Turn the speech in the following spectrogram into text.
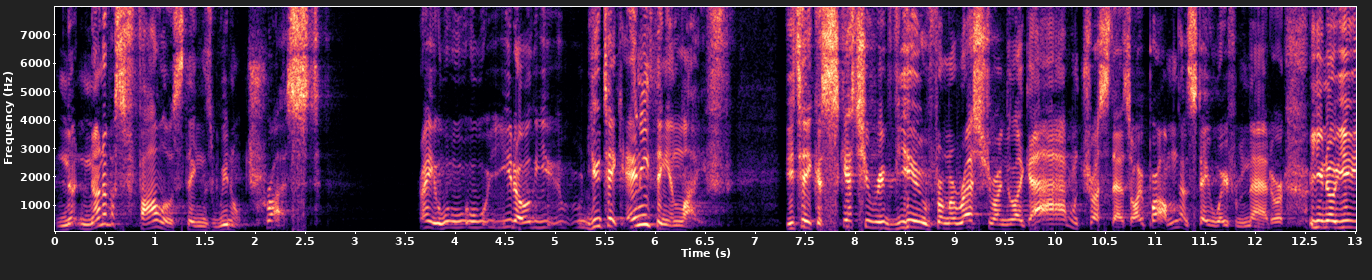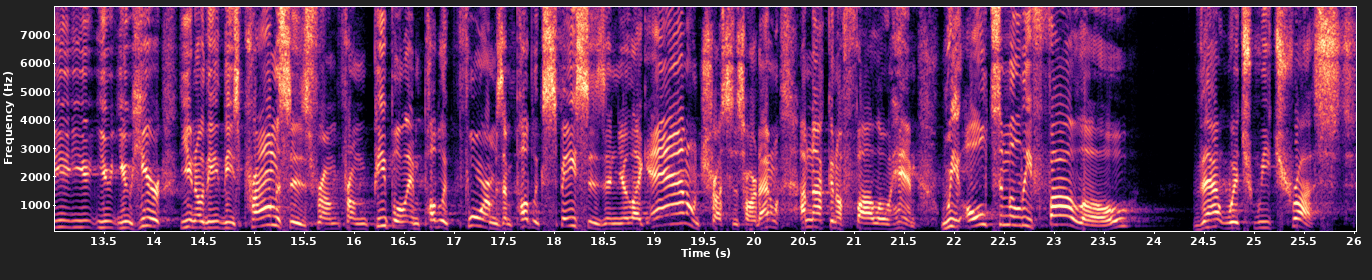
none of us follows things we don't trust. Right? You know, you, you take anything in life you take a sketchy review from a restaurant, you're like, ah, I don't trust that, so I probably, I'm going to stay away from that. Or, you know, you, you, you, you hear, you know, the, these promises from, from people in public forums and public spaces, and you're like, eh, I don't trust this heart. I don't, I'm not going to follow him. We ultimately follow that which we trust.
